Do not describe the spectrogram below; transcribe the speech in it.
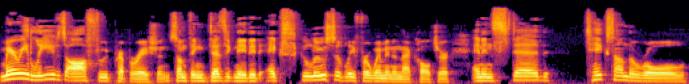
Mary leaves off food preparation, something designated exclusively for women in that culture, and instead takes on the role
